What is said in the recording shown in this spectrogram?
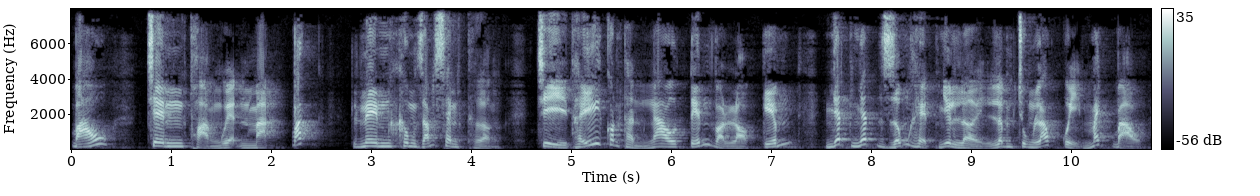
báo trên thỏa nguyện mạc Bắc nên không dám xem thường. Chỉ thấy con thần ngao tiến vào lò kiếm, nhất nhất giống hệt như lời lâm trung lão quỷ mách bảo.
